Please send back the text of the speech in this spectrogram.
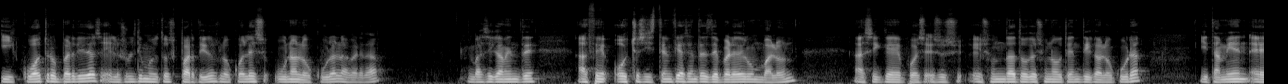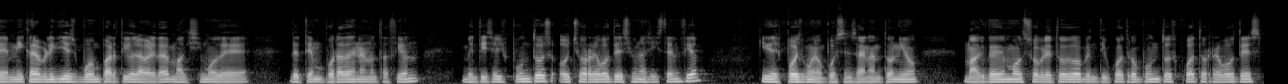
y 4 pérdidas en los últimos dos partidos, lo cual es una locura, la verdad. Básicamente hace 8 asistencias antes de perder un balón. Así que pues eso es, un dato que es una auténtica locura. Y también eh, Michael Bridges, buen partido, la verdad, máximo de, de temporada en anotación. 26 puntos, 8 rebotes y una asistencia. Y después, bueno, pues en San Antonio, McDermott sobre todo, 24 puntos, 4 rebotes,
